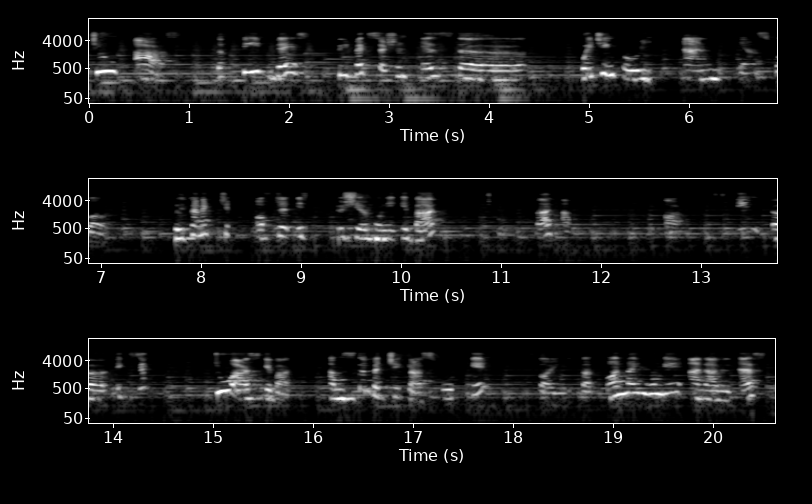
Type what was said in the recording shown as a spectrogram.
two hours the feedback feedback session is the waiting for you and me as well. We'll connect after इस वीडियो शेयर होने के बाद बाद इन एग्जैक्ट टू आवर्स के बाद हम सब बच्चे क्लास फोर के सॉरी के साथ ऑनलाइन होंगे एंड आई विल आस्क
